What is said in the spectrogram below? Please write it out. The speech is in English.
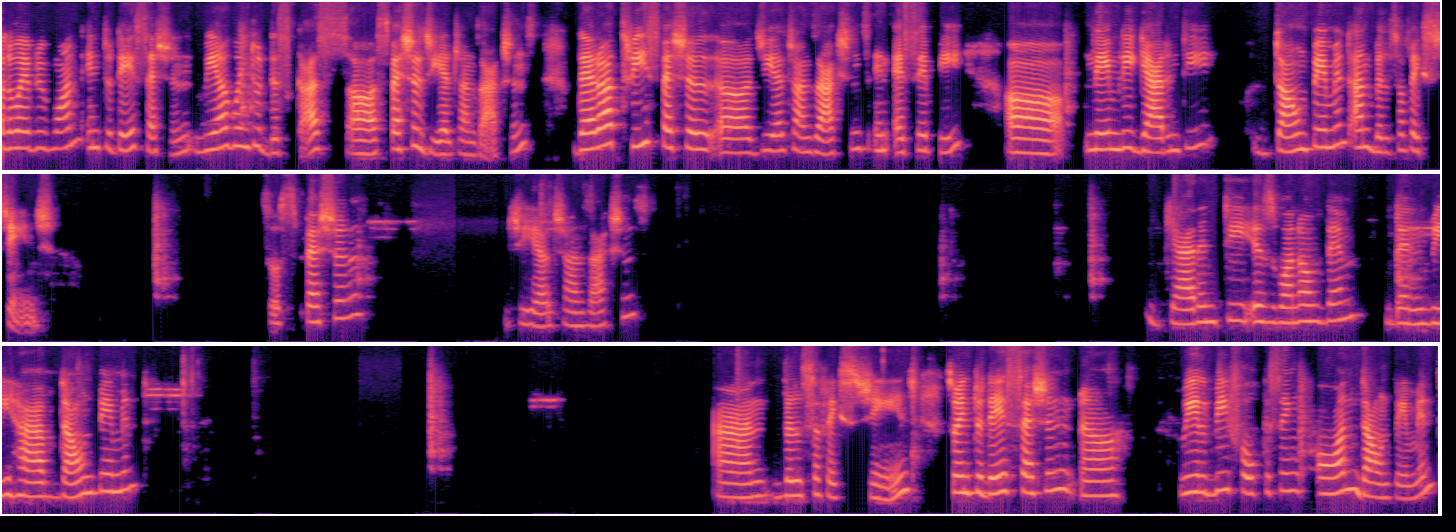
Hello everyone. In today's session, we are going to discuss uh, special GL transactions. There are three special uh, GL transactions in SAP, uh, namely guarantee, down payment, and bills of exchange. So special GL transactions. Guarantee is one of them. Then we have down payment. and bills of exchange. So in today's session, uh, we'll be focusing on down payment.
